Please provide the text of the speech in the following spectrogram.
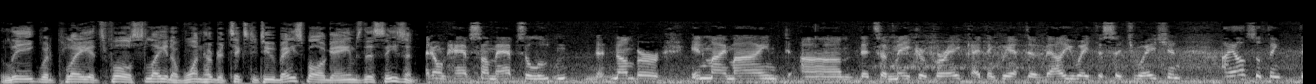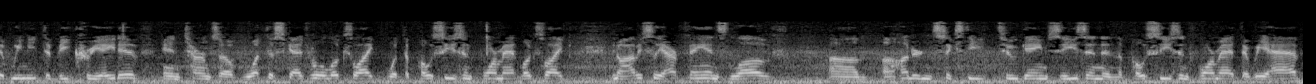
the league would play its full slate of 162 baseball games this season. I don't have some absolute n- number in my mind um, that's a make or break. I think we have to evaluate the situation. I also think that we need to be creative in terms of what the schedule looks like, what the postseason format looks like. You know, obviously our fans love um, 162 game season and the postseason format that we have.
